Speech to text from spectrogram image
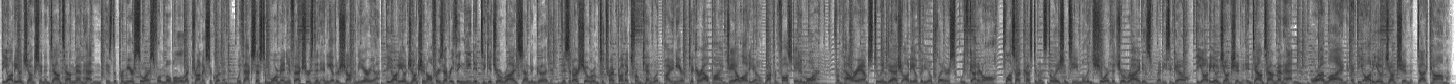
The Audio Junction in downtown Manhattan is the premier source for mobile electronics equipment. With access to more manufacturers than any other shop in the area, the Audio Junction offers everything needed to get your ride sounding good. Visit our showroom to try products from Kenwood, Pioneer, Kicker, Alpine, JL Audio, Rockford Fosgate, and more. From power amps to in dash audio video players, we've got it all. Plus, our custom installation team will ensure that your ride is ready to go. The Audio Junction in downtown Manhattan or online at theaudiojunction.com.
